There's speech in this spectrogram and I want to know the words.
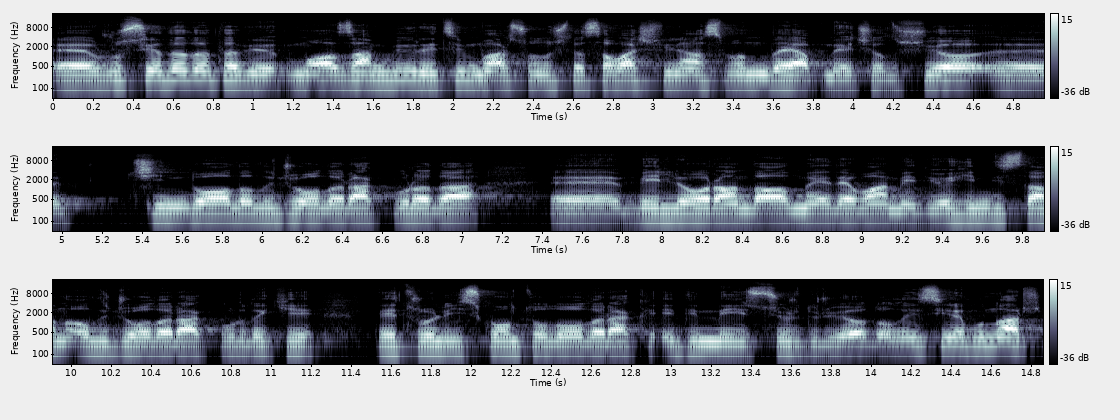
Ee, Rusya'da da tabii muazzam bir üretim var. Sonuçta savaş finansmanını da yapmaya çalışıyor. Ee, Çin doğal alıcı olarak burada e, belli oranda almaya devam ediyor. Hindistan alıcı olarak buradaki petrolü iskontolu olarak edinmeyi sürdürüyor. Dolayısıyla bunlar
